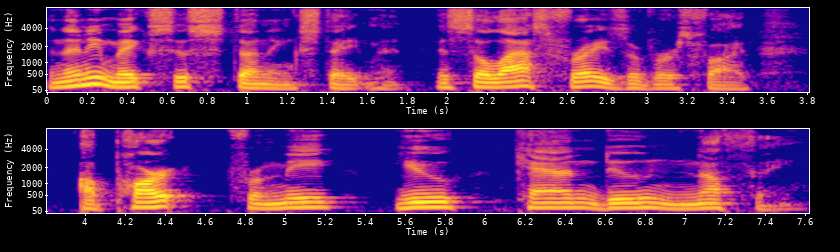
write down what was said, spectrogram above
And then he makes this stunning statement. It's the last phrase of verse 5. Apart from me, you can do nothing.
